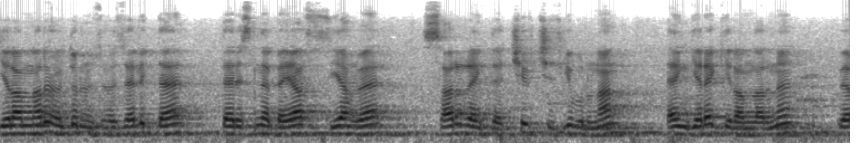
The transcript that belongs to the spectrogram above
Yılanları öldürünüz. Özellikle derisinde beyaz, siyah ve sarı renkte çift çizgi bulunan engerek yılanlarını ve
